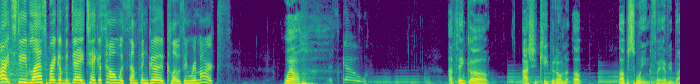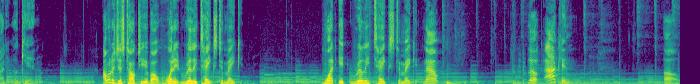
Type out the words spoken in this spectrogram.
All right, Steve, last break of the day. Take us home with something good. Closing remarks. Well, let's go. I think uh, I should keep it on the up upswing for everybody again. I want to just talk to you about what it really takes to make it. What it really takes to make it. Now, look, I can, oh,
